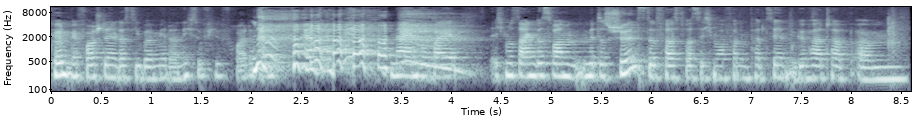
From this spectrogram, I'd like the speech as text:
könnte mir vorstellen, dass die bei mir da nicht so viel Freude haben. Nein, wobei ich muss sagen, das war mit das Schönste fast, was ich mal von einem Patienten gehört habe, ähm,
